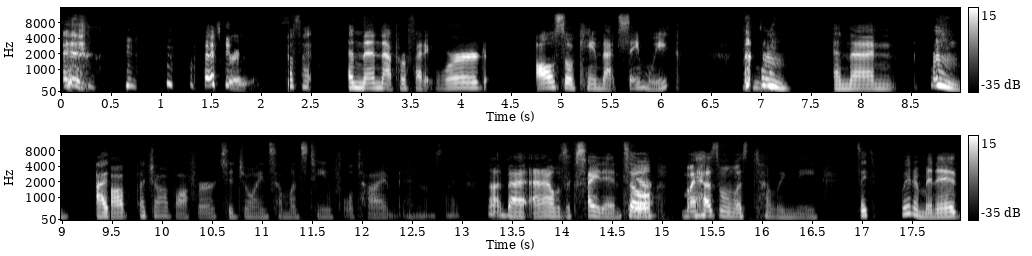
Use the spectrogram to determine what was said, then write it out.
That's great. I was like, and then that prophetic word also came that same week. Mm-hmm. and then I got a job offer to join someone's team full time. And I was like, not bad. And I was excited. So yeah. my husband was telling me, it's like, wait a minute,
